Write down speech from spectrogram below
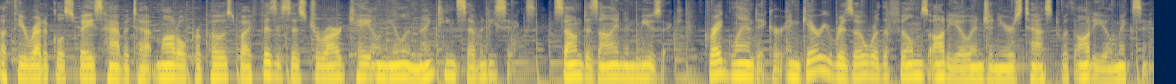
a theoretical space habitat model proposed by physicist Gerard K. O'Neill in 1976. Sound design and music. Greg Landaker and Gary Rizzo were the film's audio engineers tasked with audio mixing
